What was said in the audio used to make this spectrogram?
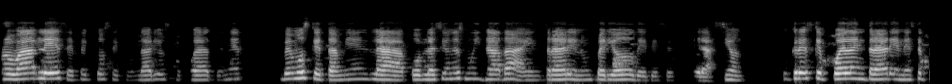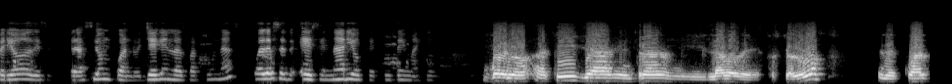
probables efectos secundarios que pueda tener. Vemos que también la población es muy dada a entrar en un periodo de desesperación. ¿Tú crees que pueda entrar en este periodo de desesperación cuando lleguen las vacunas? ¿Cuál es el escenario que tú te imaginas? Bueno, aquí ya entra mi lado de sociólogo, en el cual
